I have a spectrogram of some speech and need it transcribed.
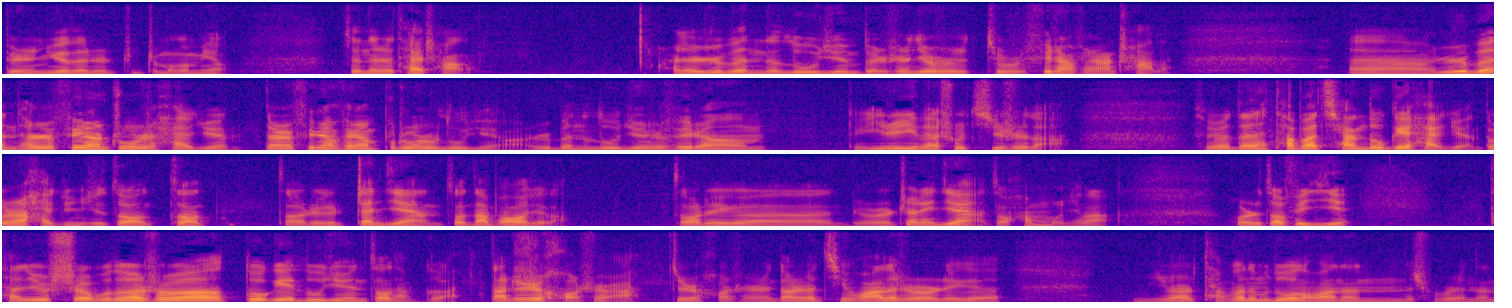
被人虐的这这么个命，真的是太差了。而且日本的陆军本身就是就是非常非常差的。呃，日本它是非常重视海军，但是非常非常不重视陆军啊。日本的陆军是非常一直以来受歧视的啊。所以说，但是他把钱都给海军，都让海军去造造造这个战舰、造大炮去了，造这个比如说战列舰、造航母去了，或者造飞机，他就舍不得说多给陆军造坦克。但这是好事啊，这是好事。当时侵华的时候，这个。你要是坦克那么多的话，那是不是那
